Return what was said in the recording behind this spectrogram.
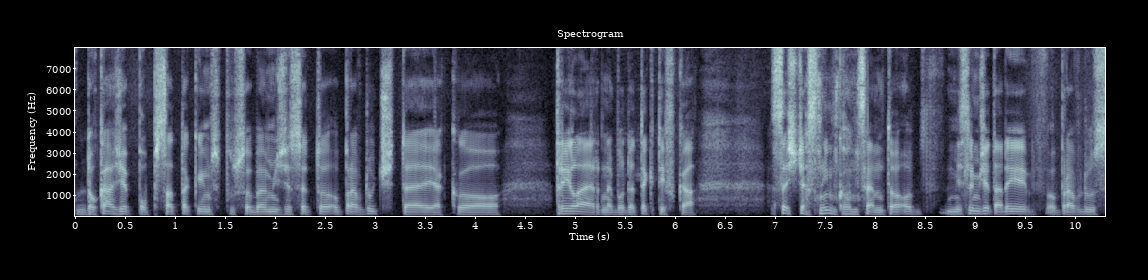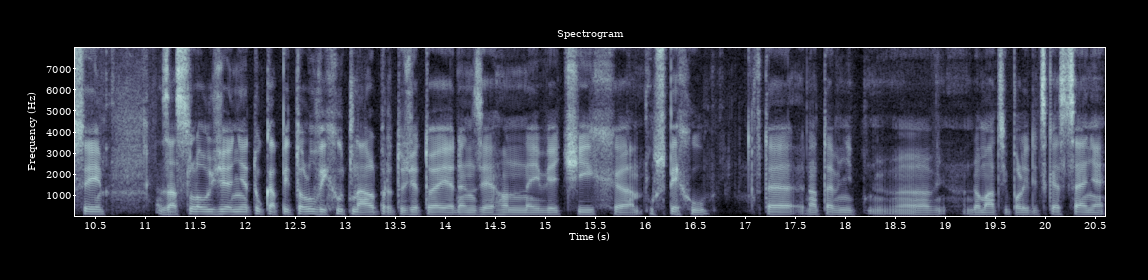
dokáže popsat takým způsobem, že se to opravdu čte jako thriller nebo detektivka se šťastným koncem. To, myslím, že tady opravdu si zaslouženě tu kapitolu vychutnal, protože to je jeden z jeho největších eh, úspěchů v té, na té vnit, eh, domácí politické scéně.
